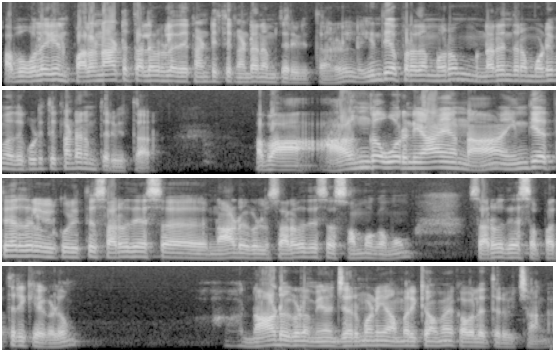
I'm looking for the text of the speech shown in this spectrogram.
அப்போ உலகின் பல நாட்டு தலைவர்கள் அதை கண்டித்து கண்டனம் தெரிவித்தார்கள். இந்திய பிரதமரும் நரேந்திர மோடியும் அது குறித்து கண்டனம் தெரிவித்தார். அப்போ அங்கே ஒரு நியாயம்னா இந்திய தேர்தல்கள் குறித்து சர்வதேச நாடுகள் சர்வதேச சமூகமும் சர்வதேச பத்திரிகைகளும் நாடுகளும் ஏன் ஜெர்மனியும் அமெரிக்காவுமே கவலை தெரிவித்தாங்க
